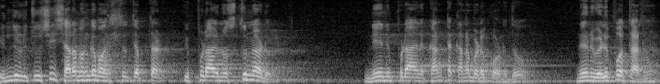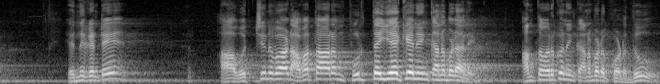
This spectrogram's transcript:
ఇంద్రుడు చూసి శరభంగ మహర్షితో చెప్తాడు ఇప్పుడు ఆయన వస్తున్నాడు. నేను ఇప్పుడు ఆయన కంట కనబడకూడదు. నేను వెళ్ళిపోతాను. ఎందుకంటే ఆ వచ్చినవాడు అవతారం పూర్తయ్యాకే నేను కనబడాలి. అంతవరకు నేను కనబడకూడదు.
